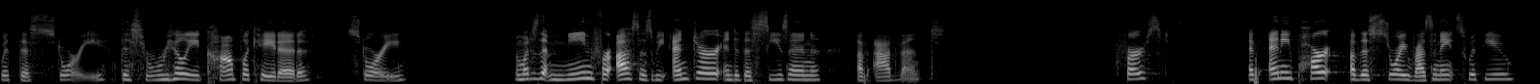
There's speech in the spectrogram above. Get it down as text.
with this story, this really complicated story? And what does it mean for us as we enter into the season of Advent? First, if any part of this story resonates with you,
